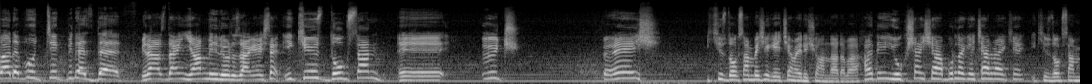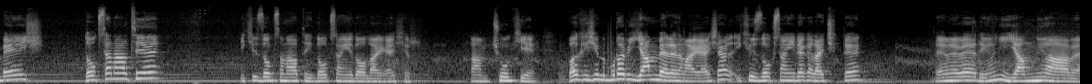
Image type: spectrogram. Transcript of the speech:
Bana bu çek birazdan. Birazdan yan veriyoruz arkadaşlar. 293 5 295'e geçemedi şu anda araba. Hadi yokuş aşağı burada geçer belki. 295 96 296 97 oldu arkadaşlar. Tamam çok iyi. Bakın şimdi burada bir yan verelim arkadaşlar. 297'ye kadar çıktı. BMW diyor ki yanlıyor abi.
